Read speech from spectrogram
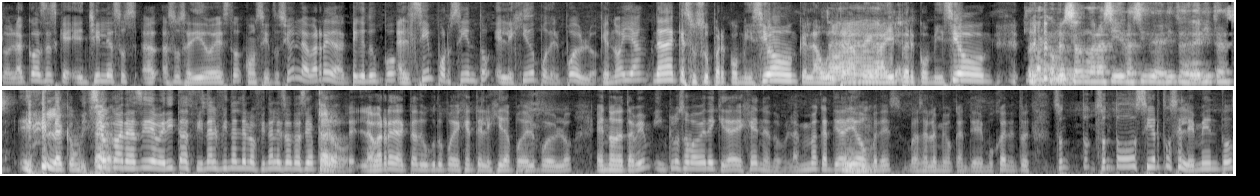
No, la cosa es que en Chile ha, sucedido esto. Constitución la va a redactar el grupo al 100% elegido por el pueblo. Que no hayan nada que su supercomisión, que la ultra mega que- hipercomisión. La comisión ahora sí, así de veritas, de veritas. Y la comisión Claro. ahora sí de veritas, final, final de los finales, ahora sí, Claro. pero la va a redactar un grupo de gente elegida por el pueblo, en donde también incluso va a haber equidad de género. La misma cantidad de hombres va a ser la misma cantidad de mujeres. Entonces, son, to- son todos ciertos elementos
